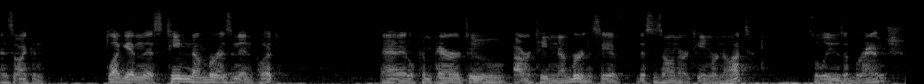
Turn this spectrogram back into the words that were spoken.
And so I can plug in this team number as an input, and it'll compare to our team number and see if this is on our team or not. So we'll use a branch.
